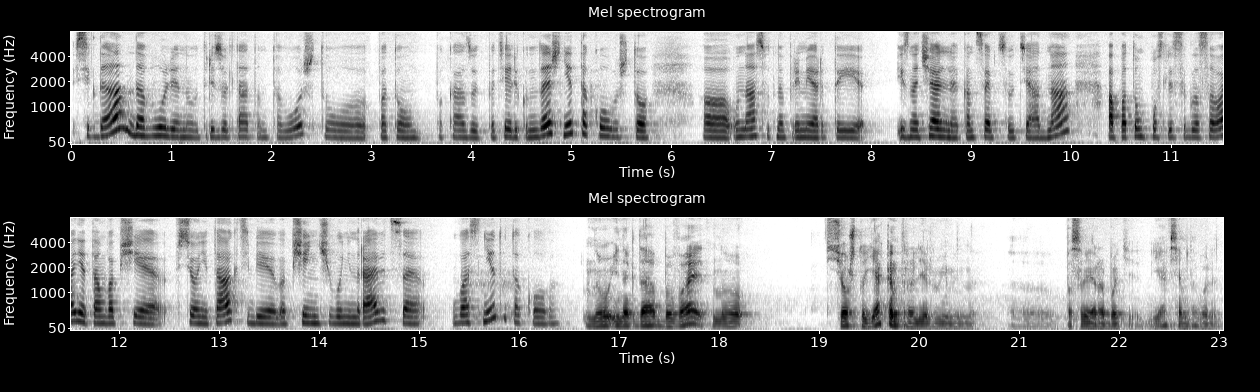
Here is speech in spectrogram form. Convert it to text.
всегда доволен вот результатом того, что потом показывают по телеку? Ну, знаешь, нет такого, что э, у нас вот, например, ты изначальная концепция у тебя одна, а потом после согласования там вообще все не так, тебе вообще ничего не нравится. У вас нету такого? Ну, иногда бывает, но все, что я контролирую именно э, по своей работе, я всем доволен.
